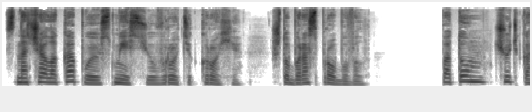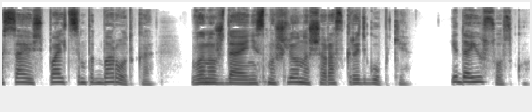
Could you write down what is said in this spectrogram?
Сначала капаю смесью в ротик крохи, чтобы распробовал. Потом чуть касаюсь пальцем подбородка — вынуждая несмышленыша раскрыть губки, и даю соску.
